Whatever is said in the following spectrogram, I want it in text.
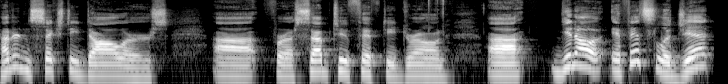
$160 uh, for a sub 250 drone. Uh, you know, if it's legit,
